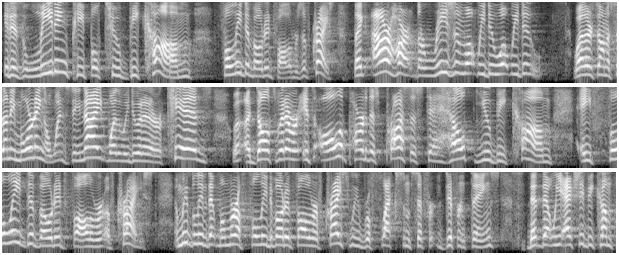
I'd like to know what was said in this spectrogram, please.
it is leading people to become fully devoted followers of Christ. Like our heart, the reason what we do what we do, whether it's on a Sunday morning, a Wednesday night, whether we do it at our kids, adults, whatever, it's all a part of this process to help you become a fully devoted follower of Christ. And we believe that when we're a fully devoted follower of Christ, we reflect some different things, that, that we actually become,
